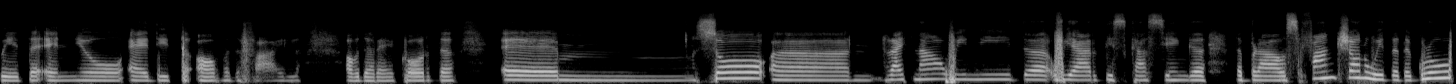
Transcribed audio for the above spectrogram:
with a new edit of the file of the record. Um, so uh, right now we need, uh, we are discussing uh, the browse function with the group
